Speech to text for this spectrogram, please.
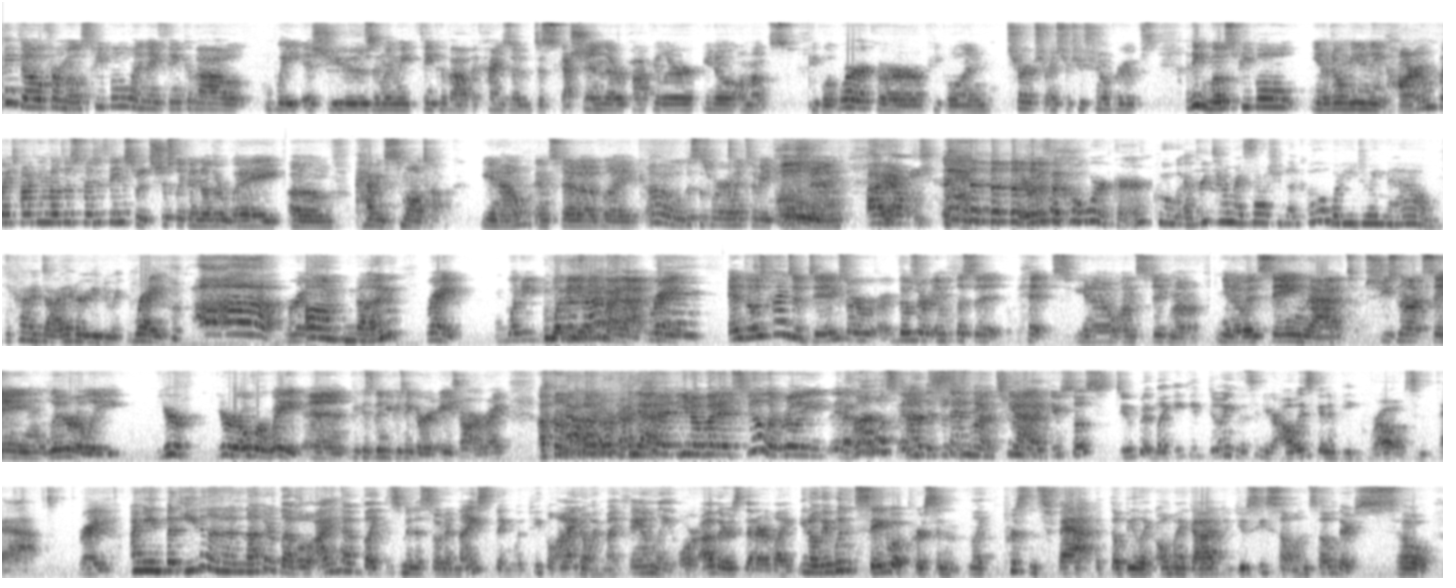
I think though, for most people, when they think about weight issues and when we think about the kinds of discussion that are popular, you know, amongst people at work or people in church or institutional groups, I think most people, you know, don't mean any harm by talking about those kinds of things. But it's just like another way of having small talk. You know, instead of like, oh, this is where I went to vacation. I am. there was a coworker who every time I saw, she'd be like, "Oh, what are you doing now? What kind of diet are you doing?" right, Ah, right, um, none. right. What do you, what, What do you that? mean by that? Right. Mm, and those kinds of digs are those are implicit hits you know on stigma you know in saying that she's not saying literally you're you're overweight and because then you could take her at hr right Um, Yeah, but- right. yeah, you know but it's still a really it It's hurts almost it hurts condescending too. yeah Like you're so stupid. Like you keep doing this, and you're always going to be gross and fat. right I mean, but even on another level, I have like this Minnesota nice thing with people I know in my family or others that are like, you know, they wouldn't say to a person like the person's fat, but they'll be like, "Oh my God, did you see so and so? They're so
